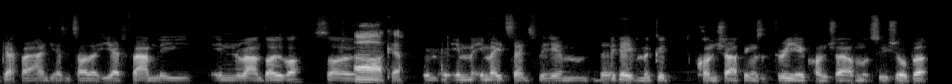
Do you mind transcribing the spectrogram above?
gaffer Andy Hessenthaler, he had family in and around Dover, so ah, okay. it, it, it, made sense for him. They gave him a good contract. I think it was a three-year contract. I'm not too sure, but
